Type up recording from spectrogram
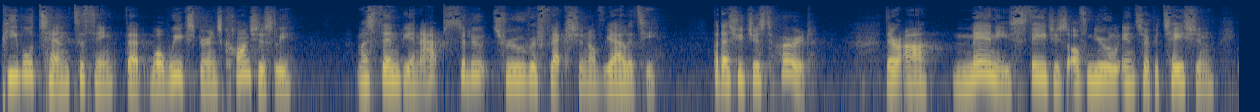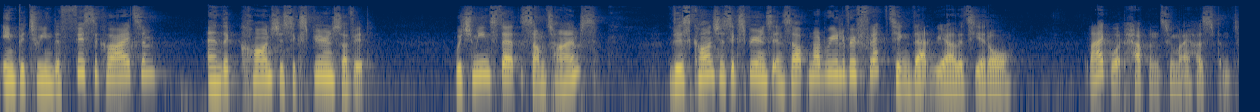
People tend to think that what we experience consciously must then be an absolute true reflection of reality. But as you just heard, there are many stages of neural interpretation in between the physical item and the conscious experience of it, which means that sometimes this conscious experience ends up not really reflecting that reality at all, like what happened to my husband.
